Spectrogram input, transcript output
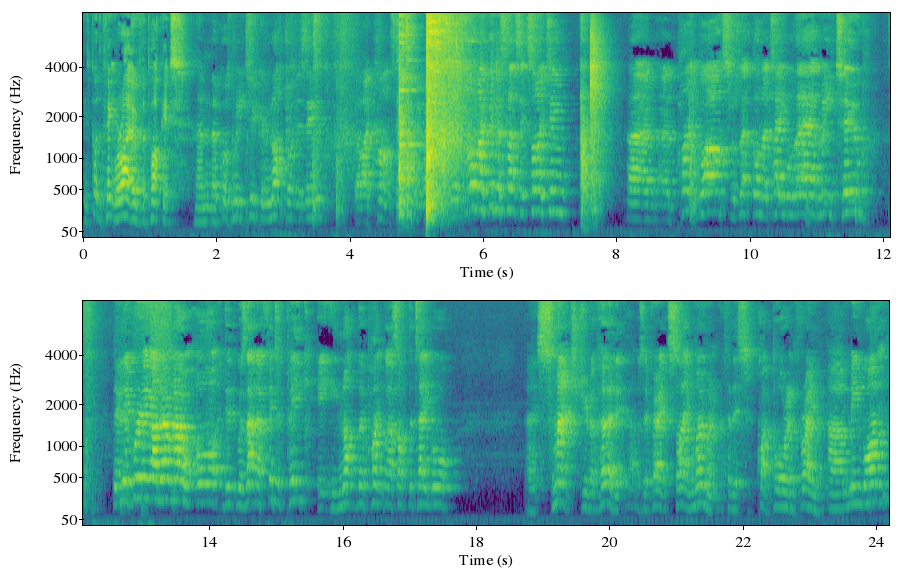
he's put the pink right over the pocket, and of course me too cannot put this in, so I can't see. Oh my goodness, that's exciting! Uh, a pint glass was left on a table there. Me too. Deliberately, I don't know, or did, was that a fit of pique? He knocked the pint glass off the table it smashed. You'd have heard it. That was a very exciting moment for this quite boring frame. Uh, me one,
